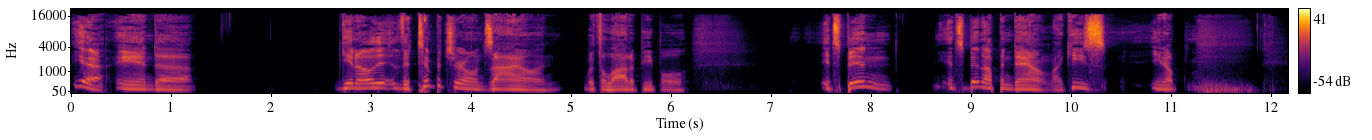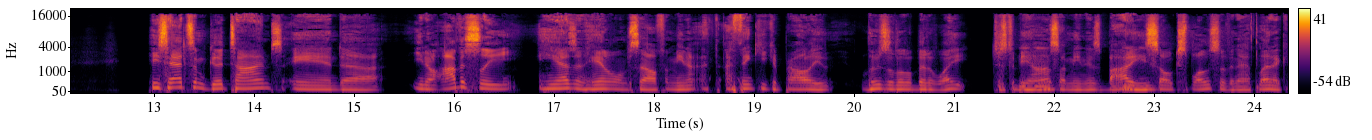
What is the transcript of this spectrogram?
Yeah, and uh, you know the the temperature on Zion with a lot of people, it's been it's been up and down. Like he's you know he's had some good times, and uh, you know obviously he hasn't handled himself. I mean, I, I think he could probably lose a little bit of weight. Just to be Mhm. honest, I mean his body he's Mhm. so explosive and athletic.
